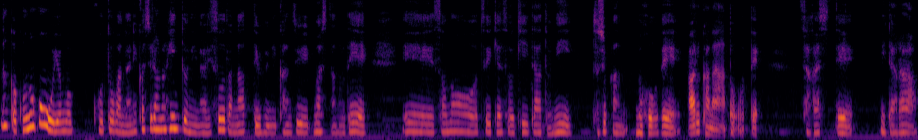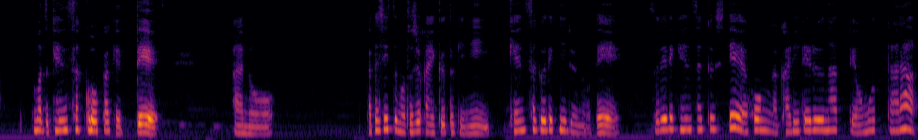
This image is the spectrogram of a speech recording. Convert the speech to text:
なんかこの本を読むことが何かしらのヒントになりそうだなっていうふうに感じましたので、えー、そのツイキャスを聞いた後に図書館の方であるかなと思って探してみたら、まず検索をかけて、あの、私いつも図書館行くときに検索できるので、それで検索して本が借りれるなって思ったら、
